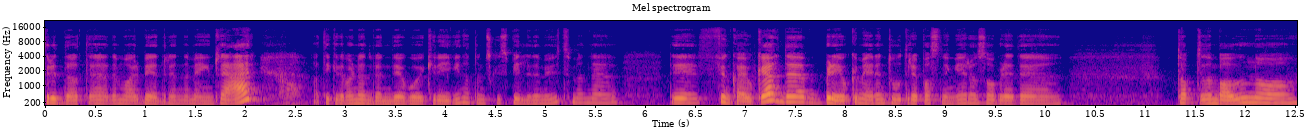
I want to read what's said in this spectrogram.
trodde at eh, de var bedre enn de egentlig er. At ikke det var nødvendig å gå i krigen, at de skulle spille dem ut. Men det, det funka jo ikke. Det ble jo ikke mer enn to-tre pasninger, og så ble det Tapte den ballen, og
